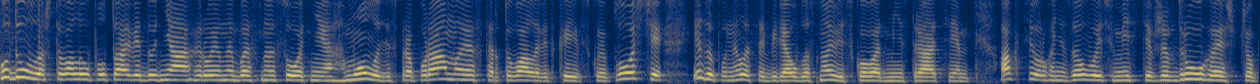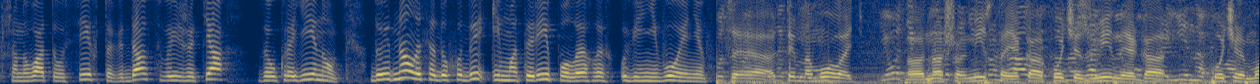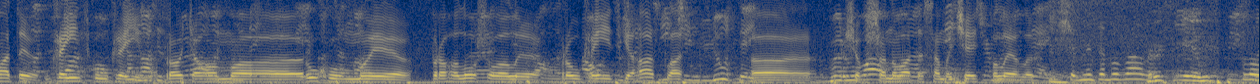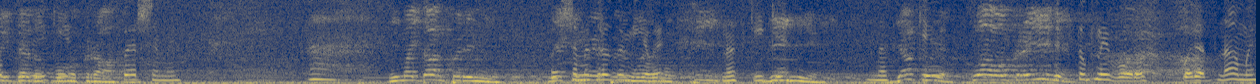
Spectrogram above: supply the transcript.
Ходу влаштували у Полтаві до Дня Героїв Небесної Сотні. Молоді з прапорами стартували від Київської площі і зупинилися біля обласної військової адміністрації. Акцію організовують в місті вже вдруге, щоб вшанувати усіх, хто віддав свої життя за Україну. Доєдналися до ходи і матері полеглих у війні воїнів. Це активна молодь е, нашого міста, яка хоче зміни, яка хоче мати українську Україну. Протягом е, руху ми проголошували про українські гасла, е, щоб вшанувати саме честь полеглих. щоб не забували хлопців, які першими І Майдан переміг. Першими зрозуміли, наскільки, наскільки підступний ворог поряд з нами,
